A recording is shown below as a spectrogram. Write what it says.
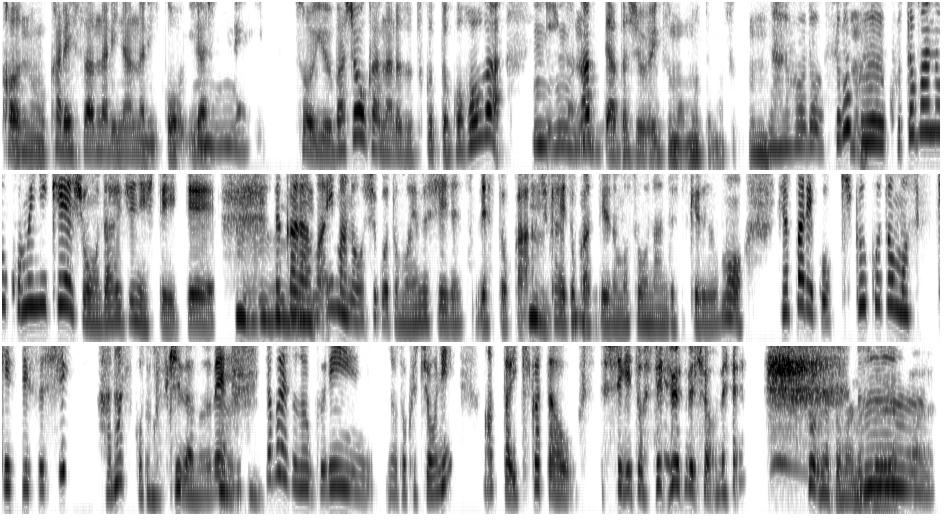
この彼氏さんなりなんなりこういらして、そういう場所を必ず作っておく方がいいかなって私はいつも思ってます。うん、なるほど。すごく言葉のコミュニケーションを大事にしていて、だからまあ今のお仕事も MC でですとか、司会とかっていうのもそうなんですけれども、やっぱりこう聞くことも好きですし、話すことも好きなので、やっぱりそのグリーンの特徴に合った生き方を不思議としているんでしょうね。そうだと思いますよ。やっぱ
